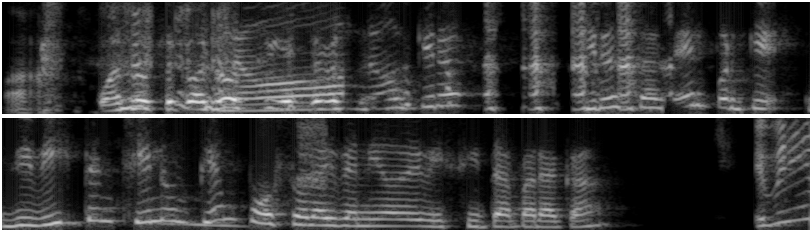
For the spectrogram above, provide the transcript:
Ah, ¿Cuándo se No, conocieron? no, quiero, quiero saber, porque ¿viviste en Chile un tiempo o solo has venido de visita para acá? He venido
